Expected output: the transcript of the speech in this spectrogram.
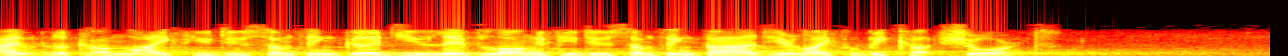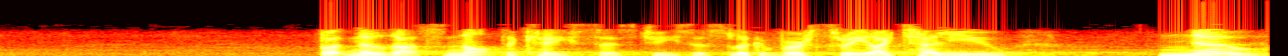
outlook on life. You do something good, you live long. If you do something bad, your life will be cut short. But no, that's not the case, says Jesus. Look at verse 3. I tell you, no.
